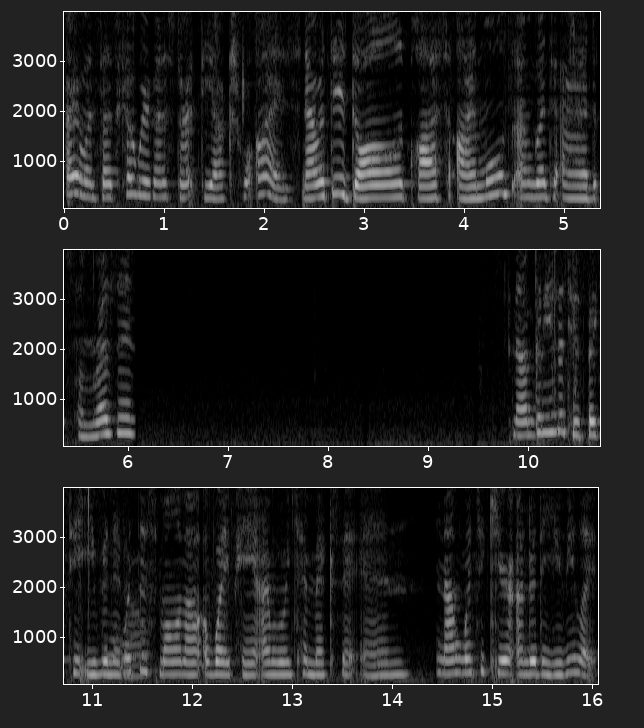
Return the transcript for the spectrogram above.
Alright, once that's cut, we're going to start the actual eyes. Now with the doll glass eye molds, I'm going to add some resin. Now I'm going to use a toothpick to even it With a small amount of white paint, I'm going to mix it in. And Now I'm going to cure under the UV light.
